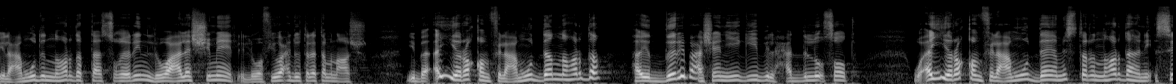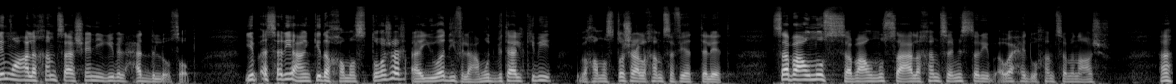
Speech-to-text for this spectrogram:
العمود النهارده بتاع الصغيرين اللي هو على الشمال اللي هو فيه واحد وتلاتة من عشرة. يبقى أي رقم في العمود ده النهارده هيتضرب عشان يجي بالحد اللي قصاده. وأي رقم في العمود ده يا مستر النهارده هنقسمه على خمسة عشان يجيب الحد اللي قصاده. يبقى سريعا كده 15 أيوه دي في العمود بتاع الكبير. يبقى 15 على 5 فيها التلاتة. سبعة ونص سبعة ونص على خمسة يا مستر يبقى واحد وخمسة من عشرة. ها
